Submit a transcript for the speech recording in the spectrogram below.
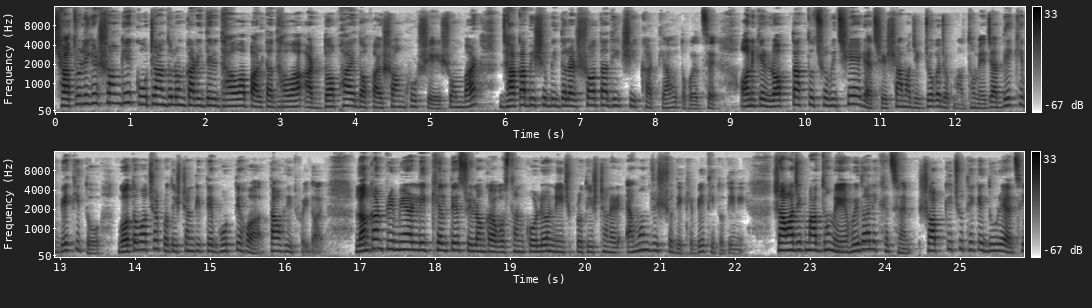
ছাত্রলীগের সঙ্গে কোটা আন্দোলনকারীদের ধাওয়া, পাল্টা ধাওয়া আর দফায় দফায় সংঘর্ষে সোমবার ঢাকা বিশ্ববিদ্যালয়ের শতাধিক শিক্ষার্থী আহত হয়েছে। অনেকের রক্তাক্ত ছবি ছেয়ে গেছে সামাজিক যোগাযোগ মাধ্যমে, যা দেখে ব্যথিত গত বছর প্রতিষ্ঠানটিতে ভর্তি হওয়া তাওহিদ হৃদয়। লঙ্কান প্রিমিয়ার লিগ খেলতে শ্রীলঙ্কা অবস্থান করলেও নিজ প্রতিষ্ঠানের এমন দৃশ্য দেখে ব্যথিত তিনি। সামাজিক মাধ্যমে হৃদয় লিখেছেন সব কিছু থেকে দূরে আছি,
